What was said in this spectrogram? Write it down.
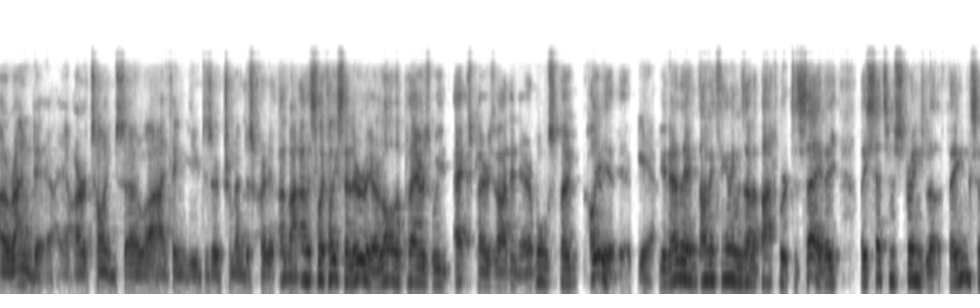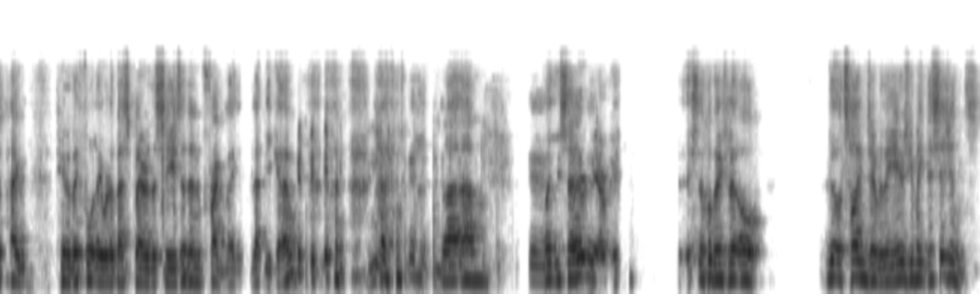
around it at our time. So uh, I think you deserve tremendous credit for that. and it's like I said earlier, a lot of the players we ex-players have had in there have all spoke highly of you. Yeah. You know, they I don't think anyone's had a bad word to say. They they said some strange little things about you know they thought they were the best player of the season and frankly, let, let me go. but um, Yeah. like you said Well, earlier, it's all those little little times over the years you make decisions.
